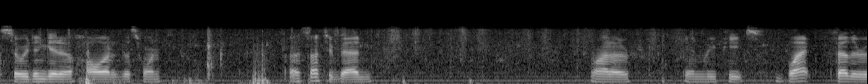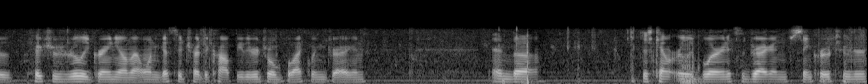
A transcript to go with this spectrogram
So we didn't get a haul out of this one. Uh, it's not too bad. A lot of again repeats. Black Feather picture's really grainy on that one. I guess they tried to copy the original Blackwing Dragon. And uh just out really blurry and it's the Dragon Synchro Tuner.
